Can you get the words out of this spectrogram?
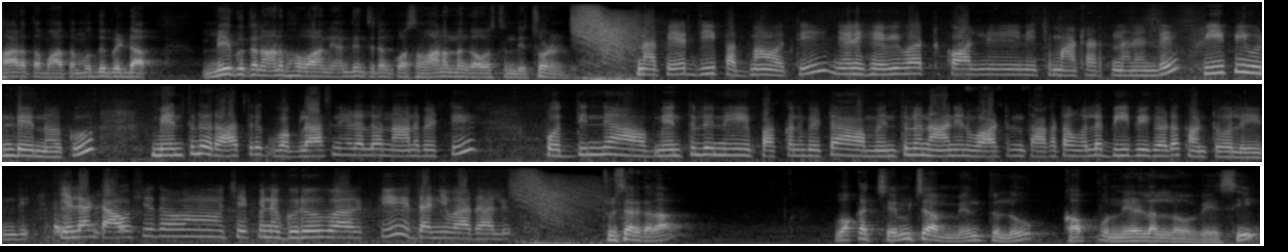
భారత మాత ముద్దుబిడ్డ మీకు తన అనుభవాన్ని అందించడం కోసం ఆనందంగా వస్తుంది. చూడండి. నా పేరు జి పద్మావతి. నేను హెవీ వర్క్ కాలనీ నుంచి మాట్లాడుతున్నానండి. బీపీ ఉండేది నాకు. మెంతులు రాత్రి ఒక గ్లాస్ నీళ్ళలో నానబెట్టి పొద్దున్నే ఆ మెంతులని పక్కన పెట్టి ఆ మెంతులు నానిన వాటర్ని తాగటం వల్ల బీపీ కూడా కంట్రోల్ అయింది. ఇలాంటి ఔషధం చెప్పిన గురువు గారికి ధన్యవాదాలు. చూశారు కదా? ఒక చెంచా మెంతులు కప్పు నీళ్ళల్లో వేసి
